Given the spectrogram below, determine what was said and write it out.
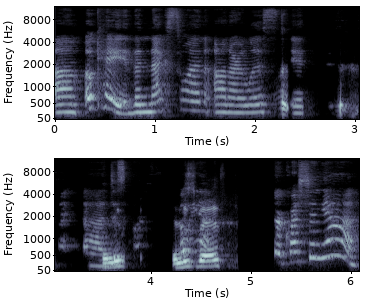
Um, okay, the next one on our list is uh, Elis- Discord. Elizabeth, Is there a question? Yeah.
